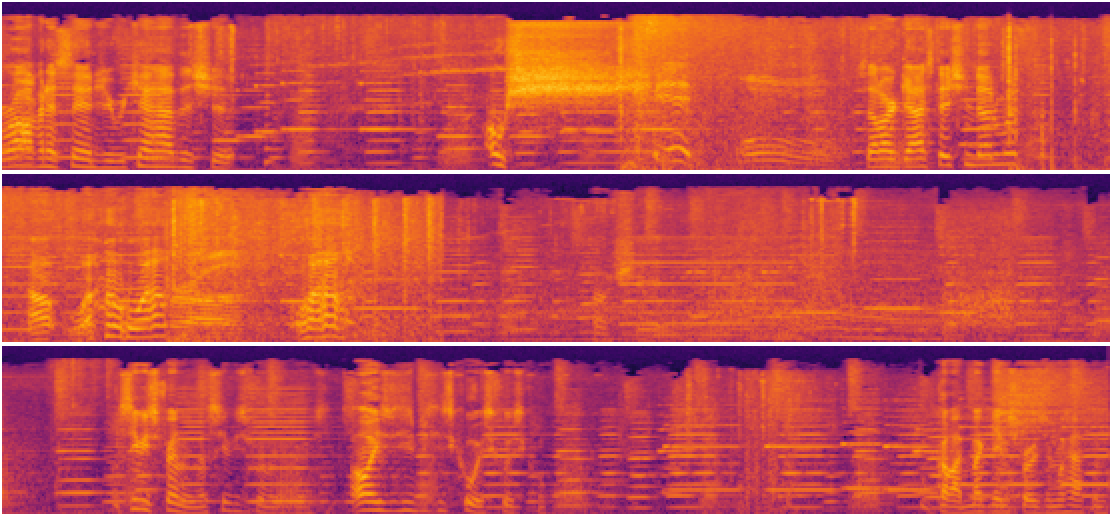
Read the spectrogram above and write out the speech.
They're robbing us, Andrew. We can't have this shit. Oh, shit. Oh, Is that our gas station done with? Oh, well, well, bro. well. Oh, shit. Let's see if he's friendly. Let's see if he's friendly first. Oh, he's, he's, he's cool. He's cool. He's cool. God, my game's frozen. What happened?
